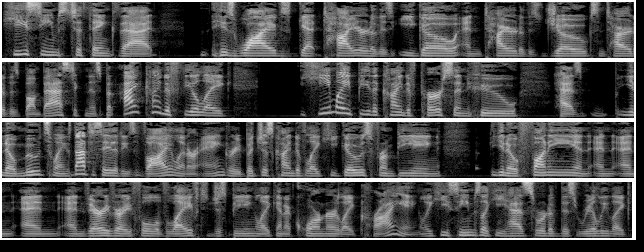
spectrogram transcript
he seems to think that his wives get tired of his ego and tired of his jokes and tired of his bombasticness. But I kind of feel like he might be the kind of person who has you know mood swings not to say that he's violent or angry but just kind of like he goes from being you know funny and and and and and very very full of life to just being like in a corner like crying like he seems like he has sort of this really like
